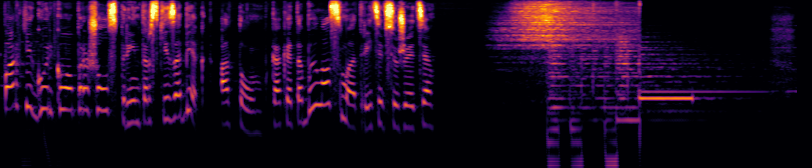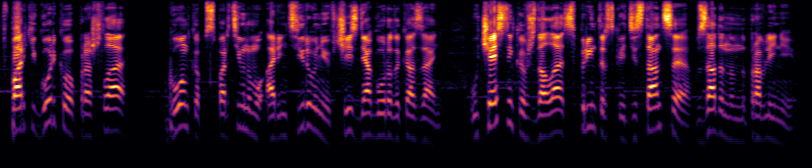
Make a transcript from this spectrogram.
В парке Горького прошел спринтерский забег. О том, как это было, смотрите в сюжете. В парке Горького прошла гонка по спортивному ориентированию в честь Дня города Казань. Участников ждала спринтерская дистанция в заданном направлении.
